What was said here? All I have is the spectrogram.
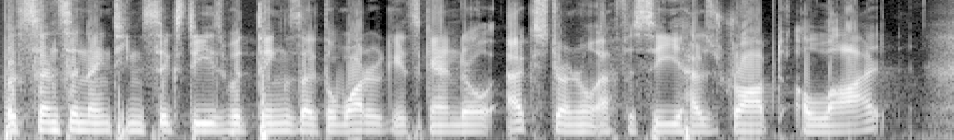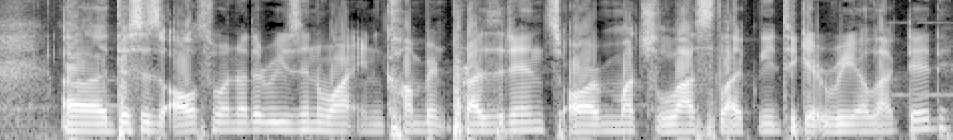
but since the 1960s, with things like the Watergate scandal, external efficacy has dropped a lot. Uh, this is also another reason why incumbent presidents are much less likely to get reelected.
